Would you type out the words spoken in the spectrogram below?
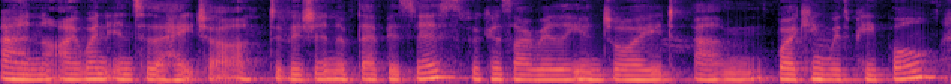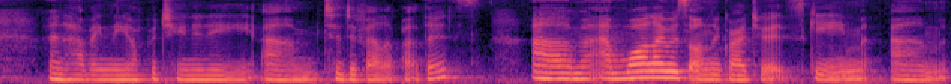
and I went into the HR division of their business because I really enjoyed um, working with people and having the opportunity um, to develop others. Um, and while I was on the graduate scheme, um,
